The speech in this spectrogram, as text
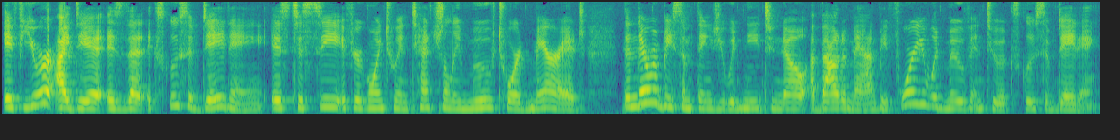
if your idea is that exclusive dating is to see if you're going to intentionally move toward marriage, then there would be some things you would need to know about a man before you would move into exclusive dating.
